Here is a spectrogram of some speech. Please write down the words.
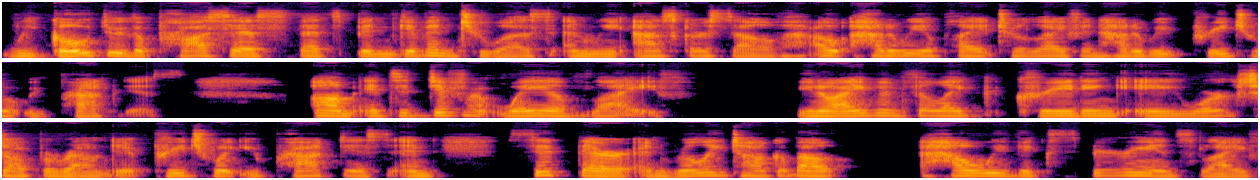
we go through the process that's been given to us and we ask ourselves how how do we apply it to life and how do we preach what we practice um it's a different way of life you know i even feel like creating a workshop around it preach what you practice and sit there and really talk about how we've experienced life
